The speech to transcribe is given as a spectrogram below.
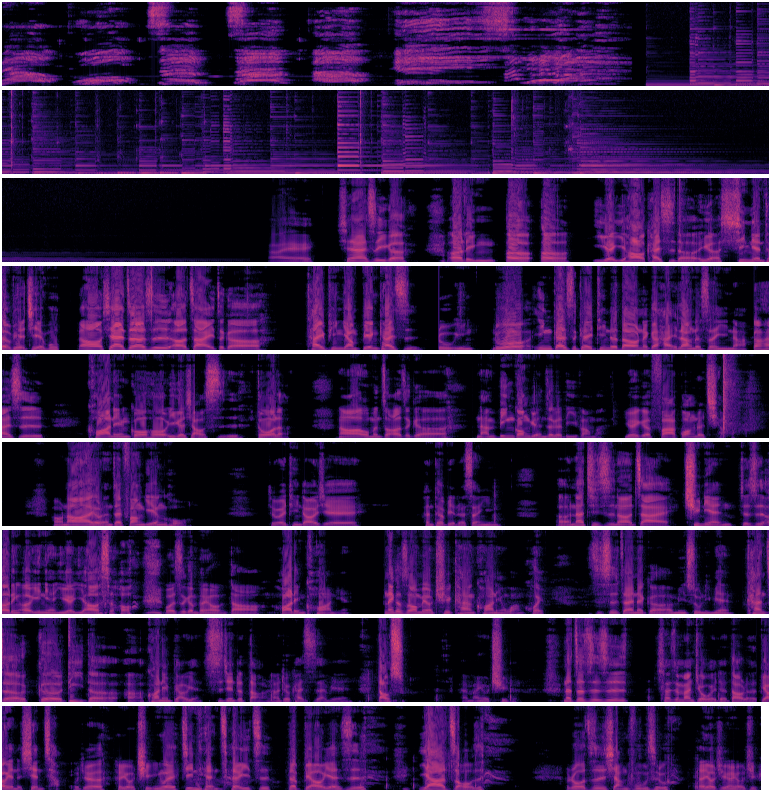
六、五、四、三、二、一，哎，现在是一个二零二二一月一号开始的一个新年特别节目，然后现在真的是呃，在这个太平洋边开始录音，如果应该是可以听得到那个海浪的声音啊。刚才是跨年过后一个小时多了，然后我们走到这个南滨公园这个地方吧，有一个发光的桥，哦，然后还有人在放烟火。就会听到一些很特别的声音。呃，那其实呢，在去年就是二零二一年一月一号的时候，我也是跟朋友到花莲跨年。那个时候没有去看跨年晚会，只是在那个民宿里面看着各地的呃跨年表演，时间就到了，然后就开始在那边倒数，还蛮有趣的。那这次是算是蛮久违的，到了表演的现场，我觉得很有趣，因为今年这一次的表演是压轴，是罗志祥复出，很有趣，很有趣。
